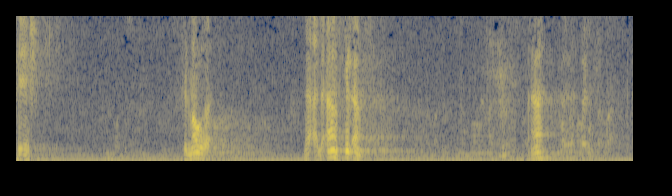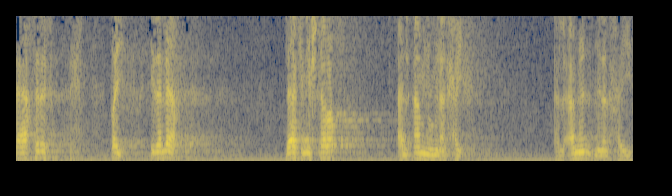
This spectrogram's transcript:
في إيش؟ في الموضع. لا الأنف بالأنف. ها؟ لا يختلف؟ طيب إذا لا يختلف. لكن يشترط الأمن من الحيف. الأمن من الحيف.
